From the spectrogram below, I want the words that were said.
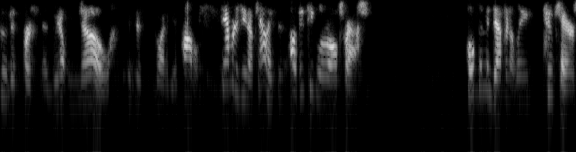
who this person is. We don't know if this is going to be a problem. San Bernardino County says, oh, these people are all trash. Hold them indefinitely. Who cares?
